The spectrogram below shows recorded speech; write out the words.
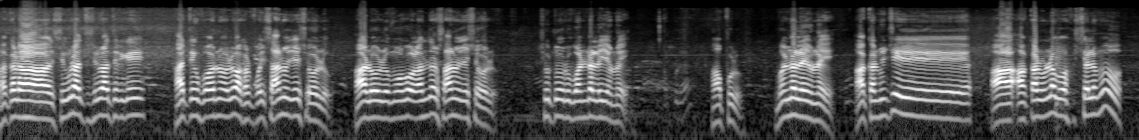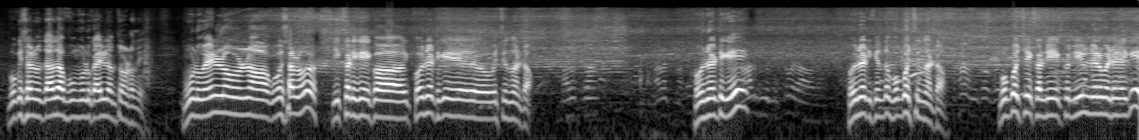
అక్కడ శివరాత్రి శివరాత్రికి కార్తీక పౌర్ణములు అక్కడ పోయి స్నానం చేసేవాళ్ళు. ఆడవాళ్ళు మగవాళ్ళు అందరూ స్నానం చేసేవాళ్ళు. చుట్టూరు బండలు అవి ఉన్నాయి. అప్పుడు బండలు అవి ఉన్నాయి. అక్కడ నుంచి అక్కడ ఉన్న ముఖశలము ముఖశలం దాదాపు మూడు కైళ్ళు అంత ఉంటుంది. మూడు మైళ్ళు ఉన్న ముఖశలం ఇక్కడికి కో- కోనేటికి వచ్చిందంట. కోనేటికి కోనేటి కింద బొగ్గు వచ్చిందంట మొగ్గొచ్చి ఇక్కడ నీ- ఇక్కడ నీళ్ళు నిలబడేకి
